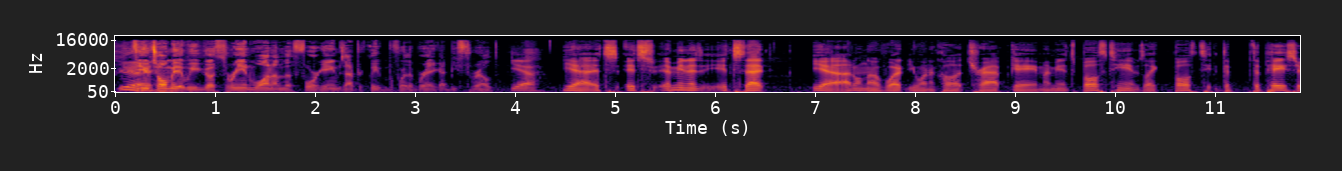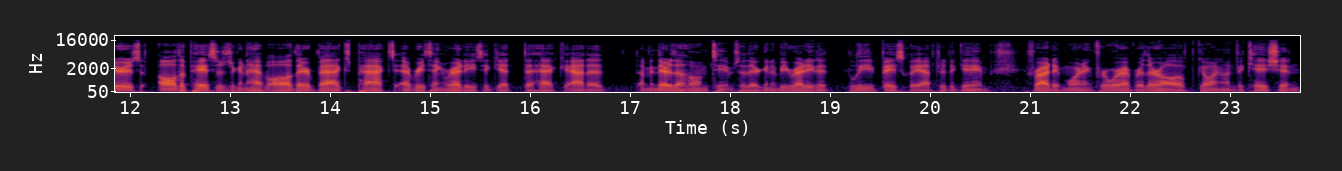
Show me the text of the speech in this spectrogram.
If you told me that we could go three and one on the four games after Cleveland before the break, I'd be thrilled. Yeah. Yeah, it's it's. I mean, it's, it's that. Yeah, I don't know what you want to call it. Trap game. I mean, it's both teams. Like both te- the the Pacers. All the Pacers are gonna have all their bags packed, everything ready to get the heck out of. I mean, they're the home team, so they're gonna be ready to leave basically after the game, Friday morning for wherever they're all going on vacation.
